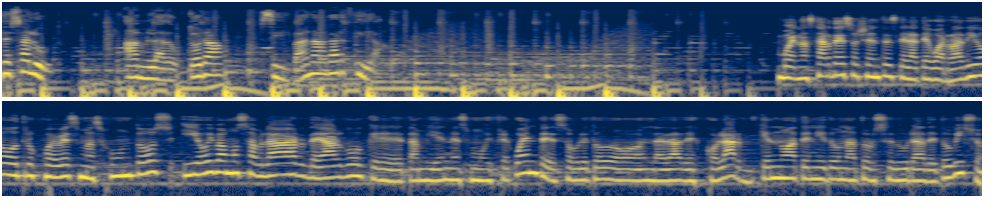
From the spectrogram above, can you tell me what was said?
de Salud amb la doctora Silvana García. Buenas tardes oyentes de la Tegua Radio, otro jueves más juntos y hoy vamos a hablar de algo que también es muy frecuente, sobre todo en la edad escolar. ¿Quién no ha tenido una torcedura de tobillo?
